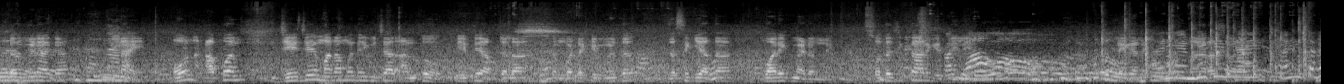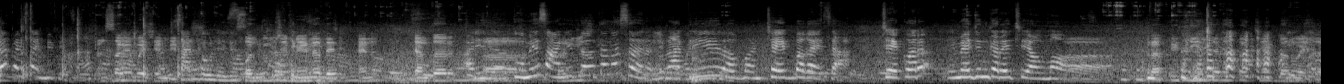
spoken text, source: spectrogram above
तर मिळणार का? नाही. म्हणून आपण जे जे मनामध्ये विचार आणतो ते ते आपल्याला शंभर टक्के मिळतं. जसं की आता वारिक मॅडमने. स्वतःची कार घेतलेली आहे. आहे. आणि पैसा एमबीपीचा आणि सगळे पैसे MVP. पण तुमची मेहनत आहे है ना? त्यानंतर आणि अं, तुम्ही सांगितलं होतं ना सर रात्री चेक बघायचा. चेकवर इमॅजिन करायची अं, मग. हा, रात्री तीनच्या नंतर चेक बनवायचा.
